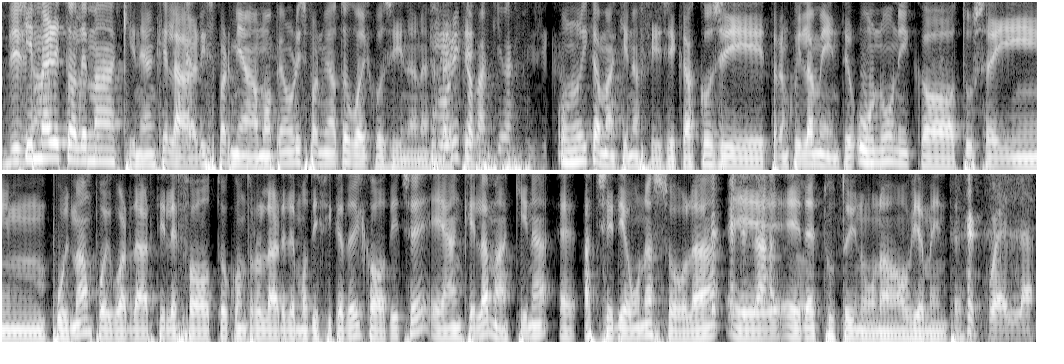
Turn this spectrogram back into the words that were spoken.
In disastro. merito alle macchine, anche là risparmiamo, abbiamo risparmiato qualcosina in effetti. Un'unica macchina fisica. Un'unica macchina fisica, così tranquillamente. Un unico, tu sei in pullman, puoi guardarti le foto, controllare le modifiche del codice e anche la macchina eh, accedi a una sola e- Esatto. ed è tutto in uno, ovviamente. È quella.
